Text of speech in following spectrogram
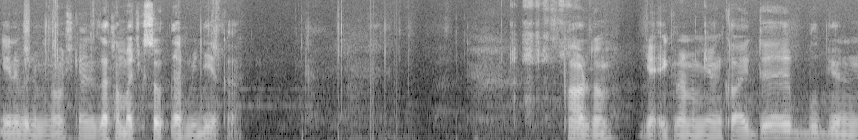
yeni bölümüne hoş geldiniz. Zaten başka Sovyetler Birliği yok. Pardon. Ya ekranım yankaydı. Bugün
